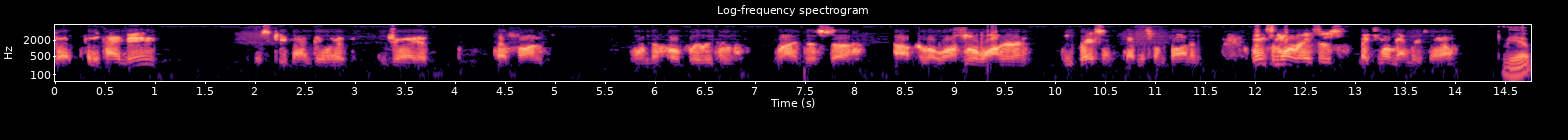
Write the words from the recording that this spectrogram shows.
But for the time being, just keep on doing it, enjoy it, have fun, and uh, hopefully we can ride this uh, out for a little, a little longer and keep racing, have this some fun, and win some more races, make some more memories. You know. Yep.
